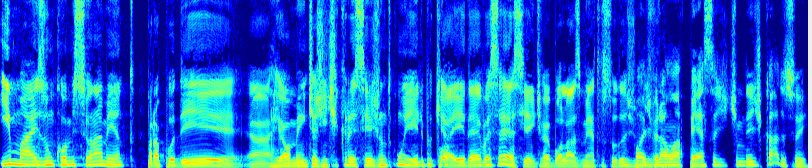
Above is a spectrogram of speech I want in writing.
e mais um comissionamento para poder ah, realmente a gente crescer junto com ele, porque a ideia vai ser essa, e a gente vai bolar as metas todas juntas. Pode virar uma peça de time dedicado isso aí.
